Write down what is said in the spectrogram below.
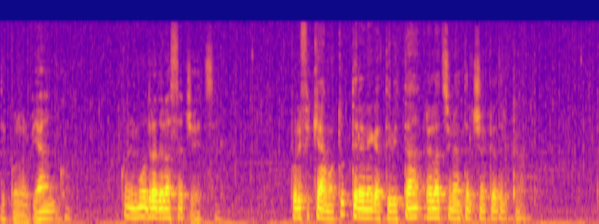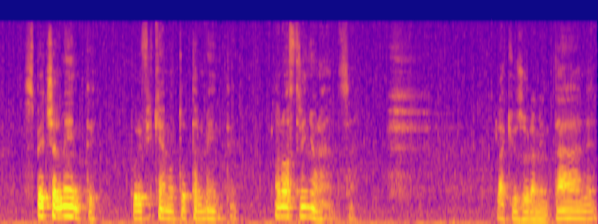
di color bianco con il mudra della saggezza purifichiamo tutte le negatività relazionate al chakra del capo. Specialmente purifichiamo totalmente la nostra ignoranza, la chiusura mentale,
